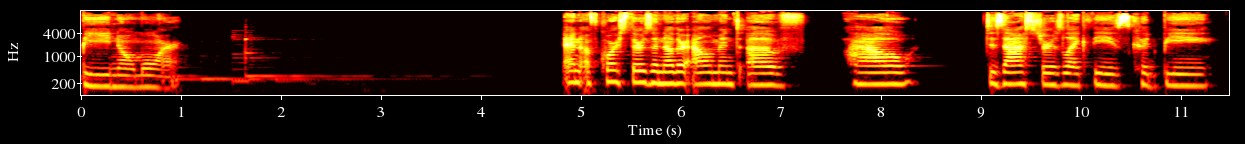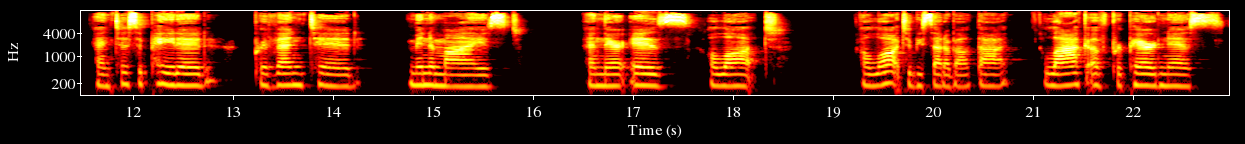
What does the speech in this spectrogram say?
be no more. And of course, there's another element of how disasters like these could be anticipated, prevented, minimized. And there is a lot, a lot to be said about that. Lack of preparedness,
